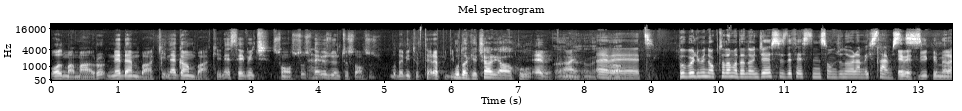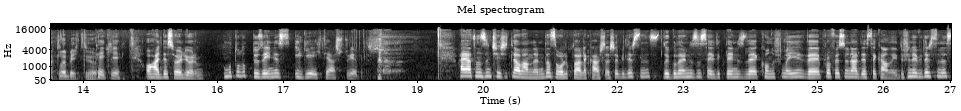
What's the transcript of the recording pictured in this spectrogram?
olma mağrur, neden baki ne gam baki, ne sevinç sonsuz ne üzüntü sonsuz. Bu da bir tür terapi gibi. bu da geçer yahu. Evet, Öyle, aynen. Evet. Bu bölümü noktalamadan önce siz de testinin sonucunu öğrenmek ister misiniz? Evet, büyük bir merakla bekliyorum. Peki. O halde söylüyorum. Mutluluk düzeyiniz ilgiye ihtiyaç duyabilir. Hayatınızın çeşitli alanlarında zorluklarla karşılaşabilirsiniz. Duygularınızı sevdiklerinizle konuşmayı ve profesyonel destek almayı düşünebilirsiniz.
